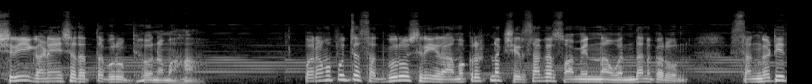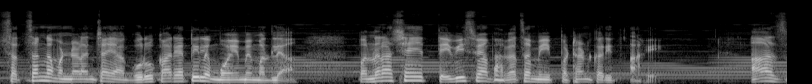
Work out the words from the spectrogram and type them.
श्री गणेश दत्त गुरुभ्यो नमहा परमपूज्य सद्गुरू श्री रामकृष्ण क्षीरसागर स्वामींना वंदन करून संघटित सत्संग मंडळांच्या या गुरुकार्यातील मोहिमेमधल्या पंधराशे तेवीसव्या भागाचं मी पठण करीत आहे. आज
